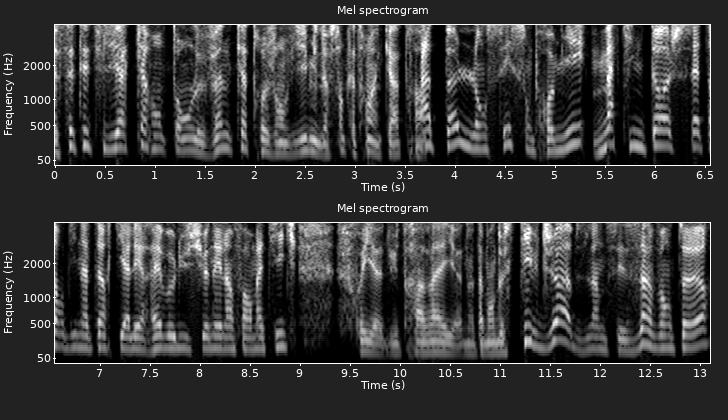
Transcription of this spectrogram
C'était il y a 40 ans, le 24 janvier 1984. Apple lançait son premier Macintosh, cet ordinateur qui allait révolutionner l'informatique, fruit du travail notamment de Steve Jobs, l'un de ses inventeurs.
